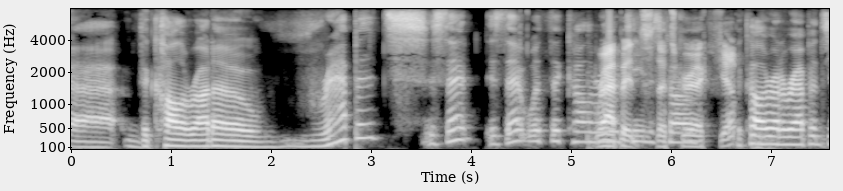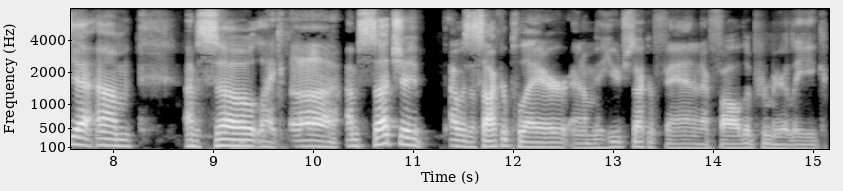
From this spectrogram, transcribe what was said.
uh the Colorado Rapids. Is that is that what the Colorado Rapids? team Rapids. is That's called? correct. Yep, the Colorado Rapids, yeah. Um, I'm so like, uh, I'm such a. I was a soccer player, and I'm a huge soccer fan, and I follow the Premier League,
